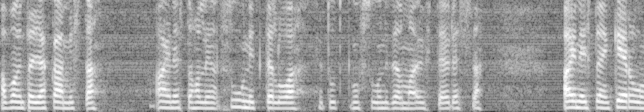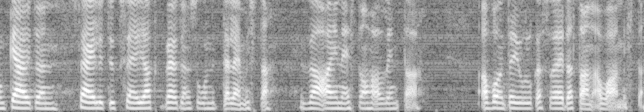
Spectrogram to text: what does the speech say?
avointa jakamista, aineistonhallinnan suunnittelua ja tutkimussuunnitelman yhteydessä, aineistojen keruun käytön, säilytyksen ja jatkokäytön suunnittelemista, hyvää aineistonhallintaa, avointa julkaisua ja datan avaamista.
